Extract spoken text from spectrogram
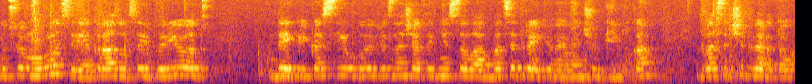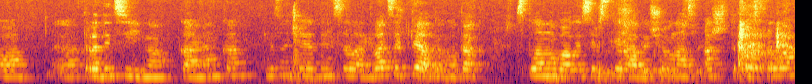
у цьому році якраз у цей період декілька сіл будуть відзначати Дні села. 23-го Іванчуківка, 24-го е, традиційно Кам'янка відзначає День села, 25-го так спланували сільські ради, що у нас аж три села.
